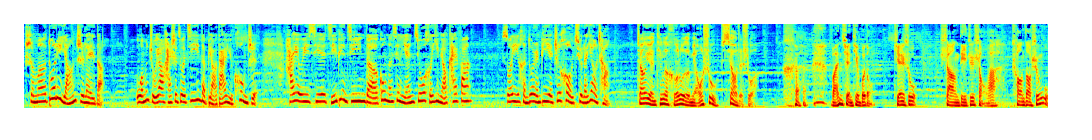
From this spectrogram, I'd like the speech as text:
什么多利羊之类的。我们主要还是做基因的表达与控制，还有一些疾病基因的功能性研究和疫苗开发。所以很多人毕业之后去了药厂。张远听了何洛的描述，笑着说：“完全听不懂。天书，上帝之手啊，创造生物。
